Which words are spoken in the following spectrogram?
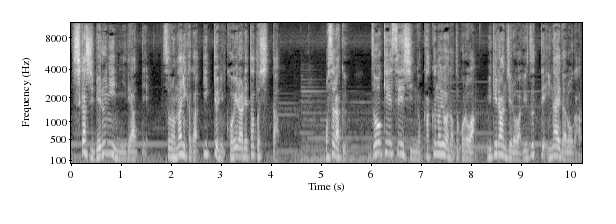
しかしベルニーニに出会って、その何かが一挙に超えられたと知った。おそらく、造形精神の核のようなところはミケランジェロは譲っていないだろうが、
